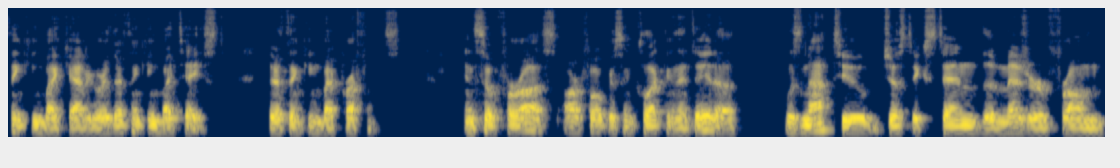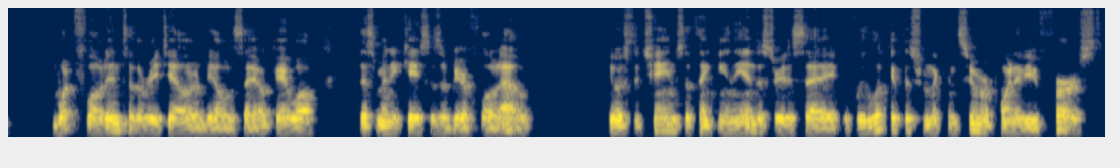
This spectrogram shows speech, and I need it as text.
thinking by category, they're thinking by taste, they're thinking by preference. And so for us, our focus in collecting that data was not to just extend the measure from what flowed into the retailer and be able to say, okay, well, this many cases of beer flowed out. It was to change the thinking in the industry to say, if we look at this from the consumer point of view first,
